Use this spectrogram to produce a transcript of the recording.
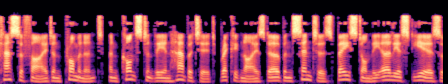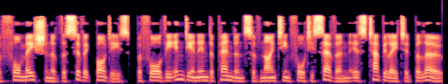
classified and prominent, and constantly inhabited, recognized urban centers based on the earliest years of formation of the civic bodies, before the Indian independence of 1947 is tabulated below.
